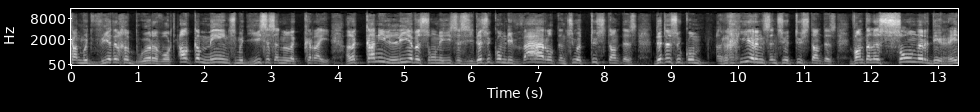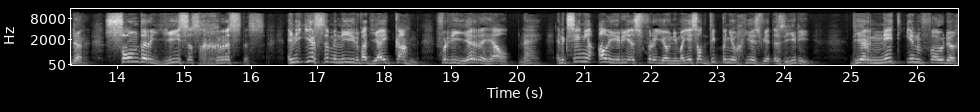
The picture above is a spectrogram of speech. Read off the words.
kan moet wedergebore word. Elke mens moet Jesus in hulle kry. Hulle kan nie lewe sonder Jesus nie. Dis hoekom die wêreld in so 'n toestand is. Dit is hoekom regerings in so 'n toestand is, want hulle sonder die redder, sonder Jesus Christus. En die eerste manier wat jy kan vir die Here help, nê? Nee, en ek sê nie al hierdie is vir jou nie, maar jy sal diep in jou gees weet is hierdie deur net eenvoudig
